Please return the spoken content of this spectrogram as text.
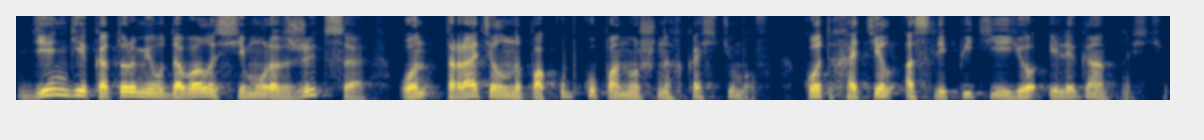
Деньги, которыми удавалось ему разжиться, он тратил на покупку поношенных костюмов. Кот хотел ослепить ее элегантностью.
